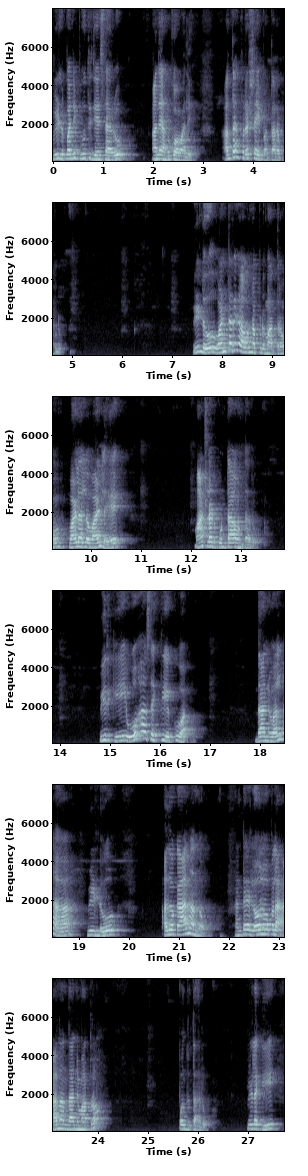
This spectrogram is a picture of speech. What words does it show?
వీళ్ళు పని పూర్తి చేశారు అని అనుకోవాలి. అంతా ఫ్రెష్ అయిపోతారు అప్పుడు. వీళ్ళు ఒంటరిగా ఉన్నప్పుడు మాత్రం వాళ్ళల్లో వాళ్ళే మాట్లాడుకుంటూ ఉంటారు. వీరికి ఊహాశక్తి ఎక్కువ. దానివల్ల వీళ్ళు అదొక ఆనందం. అంటే లోపల ఆనందాన్ని మాత్రం పొందుతారు. వీళ్ళకి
